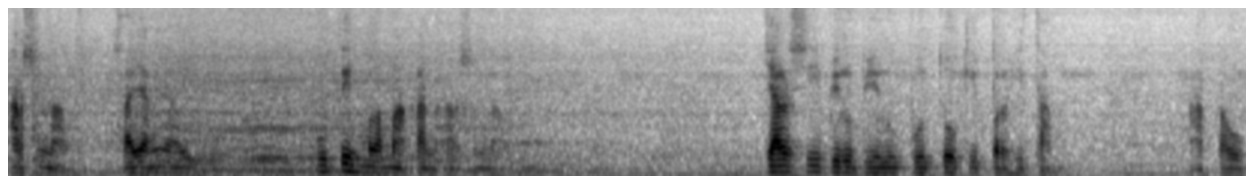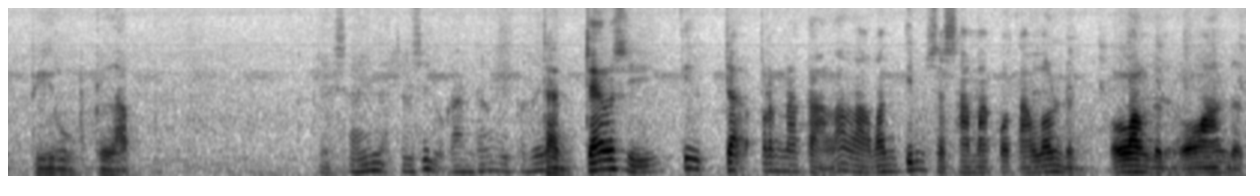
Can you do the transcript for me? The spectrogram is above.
Arsenal. Sayangnya itu. Putih melemahkan Arsenal. Chelsea biru-biru butuh kiper hitam atau biru gelap. Biasanya nek Chelsea lu kandang kipernya. Dan Chelsea tidak pernah kalah lawan tim sesama kota London. London, London,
